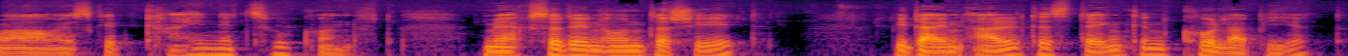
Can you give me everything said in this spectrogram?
Wow, es gibt keine Zukunft. Merkst du den Unterschied? wie dein altes Denken kollabiert?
